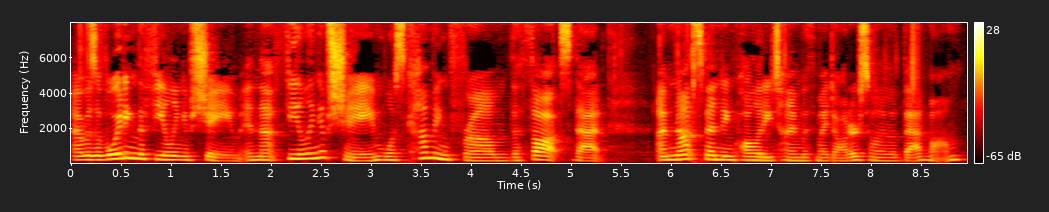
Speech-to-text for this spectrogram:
I was avoiding the feeling of shame, and that feeling of shame was coming from the thoughts that I'm not spending quality time with my daughter, so I'm a bad mom.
